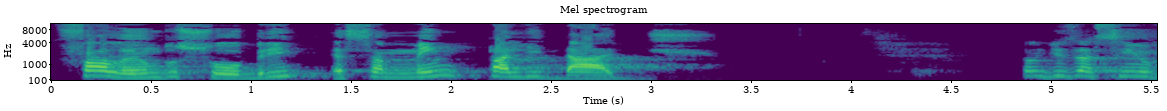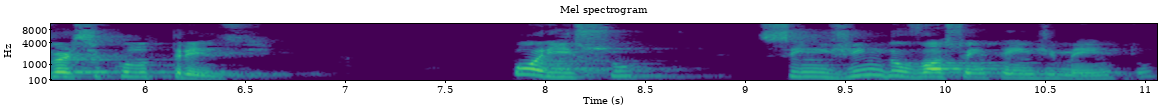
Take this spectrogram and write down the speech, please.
falando sobre essa mentalidade. Então, diz assim o versículo 13: Por isso, cingindo o vosso entendimento,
